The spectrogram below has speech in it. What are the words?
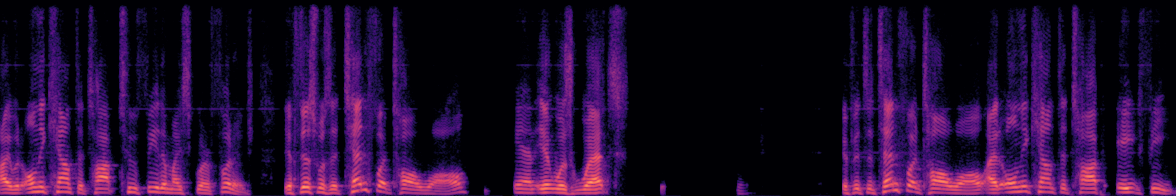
I would only count the top two feet of my square footage. If this was a 10 foot tall wall and it was wet, if it's a 10 foot tall wall, I'd only count the top eight feet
